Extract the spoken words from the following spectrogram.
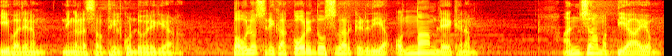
ഈ വചനം നിങ്ങളുടെ ശ്രദ്ധയിൽ കൊണ്ടുവരികയാണ്. പൗലോസ്ലിഹ കോറിന്തോസുകാർക്ക് എഴുതിയ ഒന്നാം ലേഖനം അഞ്ചാം അധ്യായം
